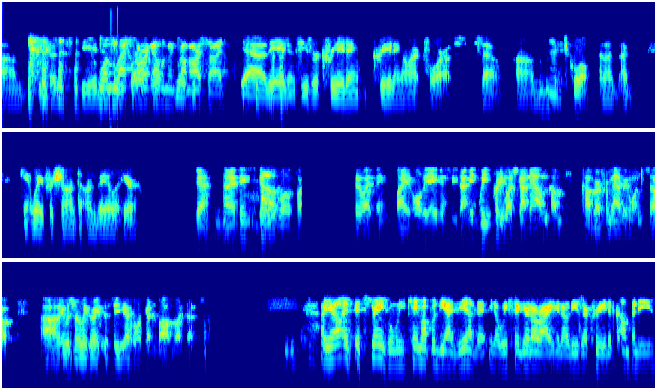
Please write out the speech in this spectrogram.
um, because the one less were, art element were, on our side. Yeah, the agencies were creating creating art for us, so um, mm-hmm. it's cool, and I, I, can't wait for Sean to unveil it here. Yeah, and I think the level of too. I think by all the agencies. I mean, we pretty much got an album com- cover from everyone, so uh, it was really great to see everyone get involved like that. So. Uh, you know, it, it's strange when we came up with the idea of it. You know, we figured, all right, you know, these are creative companies;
